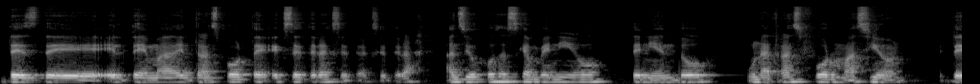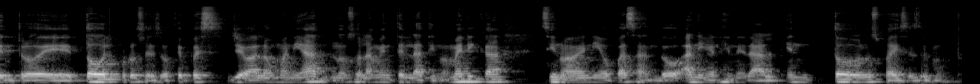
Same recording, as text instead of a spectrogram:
desde el tema del transporte, etcétera, etcétera, etcétera, han sido cosas que han venido teniendo una transformación dentro de todo el proceso que pues lleva la humanidad, no solamente en Latinoamérica, sino ha venido pasando a nivel general en todos los países del mundo.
